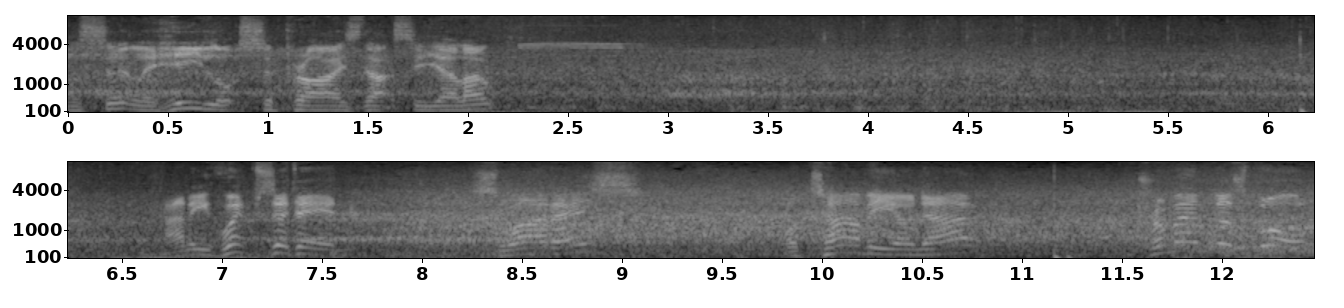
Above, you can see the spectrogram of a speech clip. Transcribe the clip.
Well, certainly he looks surprised that's a yellow. And he whips it in. Suarez. Otavio now. Tremendous block.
